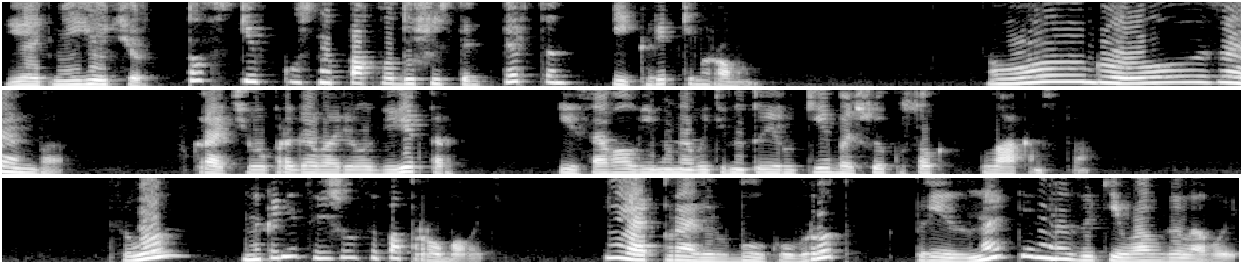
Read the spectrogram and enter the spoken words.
и от нее чертовски вкусно пахло душистым перцем и крепким ромом. «Ого, Зэмбо!» — вкратчиво проговаривал директор и совал ему на вытянутой руке большой кусок лакомства. Слон, наконец, решился попробовать и, отправив булку в рот, признательно закивал головой.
